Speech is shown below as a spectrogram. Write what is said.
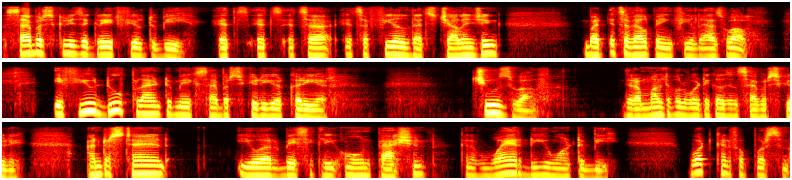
Cybersecurity is a great field to be. It's it's it's a it's a field that's challenging, but it's a well-paying field as well. If you do plan to make cybersecurity your career, choose well. There are multiple verticals in cybersecurity. Understand your basically own passion. Kind of where do you want to be? What kind of a person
